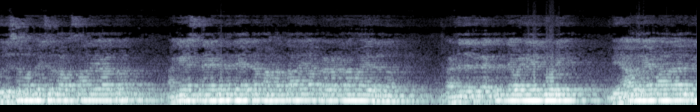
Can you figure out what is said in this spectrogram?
ഒരു അവസാന യാത്ര അങ്ങേ സ്നേഹത്തിന്റെ ഏറ്റവും മഹത്തായ വ്യാപുരെ മാതാവിന്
